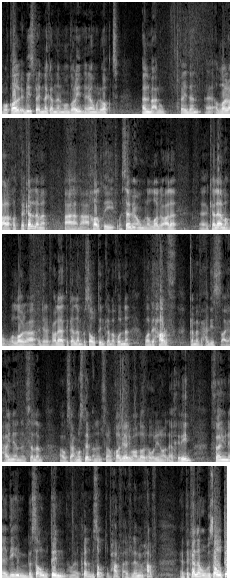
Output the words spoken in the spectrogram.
وقال لابليس فإنك من المنظرين إلى يوم الوقت المعلوم. فإذا آه، الله تعالى قد تكلم مع مع خلقه وسمعوا من الله تعالى آه، كلامه. والله جل في علاه يتكلم بصوت كما قلنا وبحرف كما في حديث الصحيحين أن النبي صلى الله عليه وسلم أو صحيح مسلم أن النبي صلى الله عليه وسلم قال يجمع الله الأولين والآخرين فيناديهم بصوت هو يتكلم بصوت بحرف ألف لام حرف يتكلم بصوت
